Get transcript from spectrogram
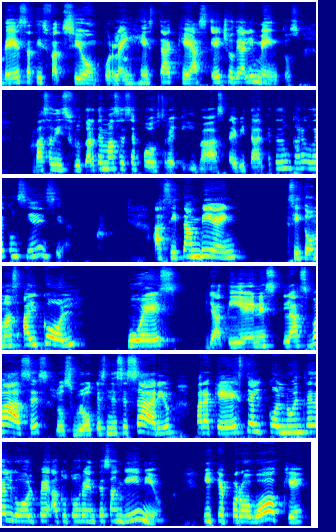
de satisfacción por la ingesta que has hecho de alimentos, vas a disfrutarte más ese postre y vas a evitar que te dé un cargo de conciencia. Así también si tomas alcohol, pues ya tienes las bases, los bloques necesarios para que este alcohol no entre del golpe a tu torrente sanguíneo y que provoque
